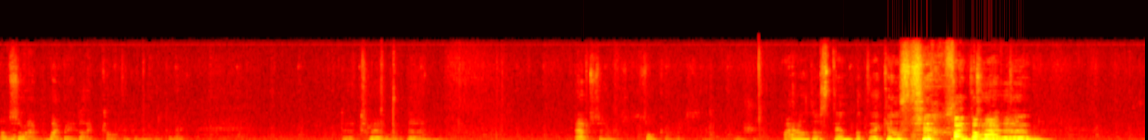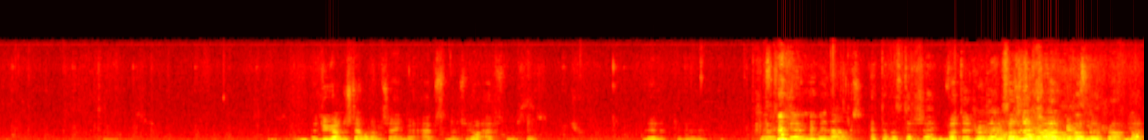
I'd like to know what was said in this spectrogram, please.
I'm sorry, I'm, my brain's, I can't think of anything today. The travel, um, abstinence, sonker, I don't understand, but I can still find the word. do you understand what I'm saying about abstinence? You know what abstinence is? Lena, do you know? Go- Going without. Это воздержание. Воздержание. Да, Воздержание. Okay, воздержание. воздержание. Да.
